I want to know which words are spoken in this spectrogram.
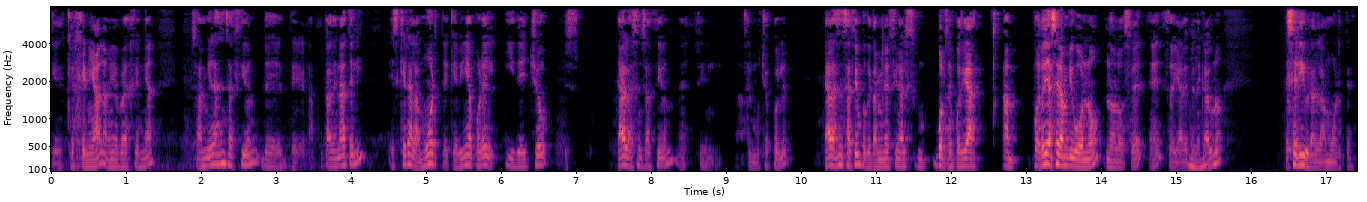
que, es genial, a mí me parece genial. Sea, a mí la sensación de, de la puta de Natalie es que era la muerte, que venía por él, y de hecho, pues, da la sensación, eh, sin hacer mucho spoiler, da la sensación, porque también al final, bueno, se podría, podría ser ambiguo o no, no lo sé, ¿eh? eso ya depende de cada uno, se libra de la muerte.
